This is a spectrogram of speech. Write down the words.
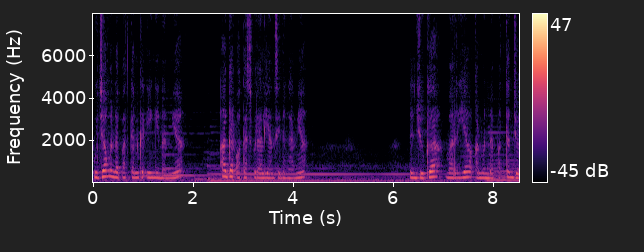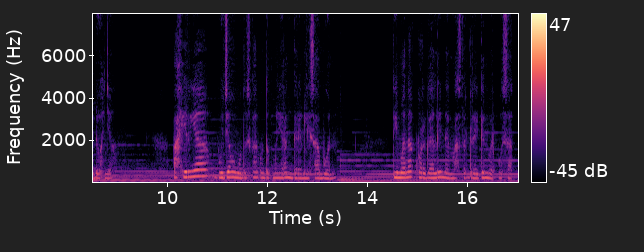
Bujang mendapatkan keinginannya agar Otes beraliansi dengannya dan juga Maria akan mendapatkan jodohnya. Akhirnya, Bujang memutuskan untuk menyerang Grand Lisabon, di mana keluarga Lin dan Master Dragon berpusat.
